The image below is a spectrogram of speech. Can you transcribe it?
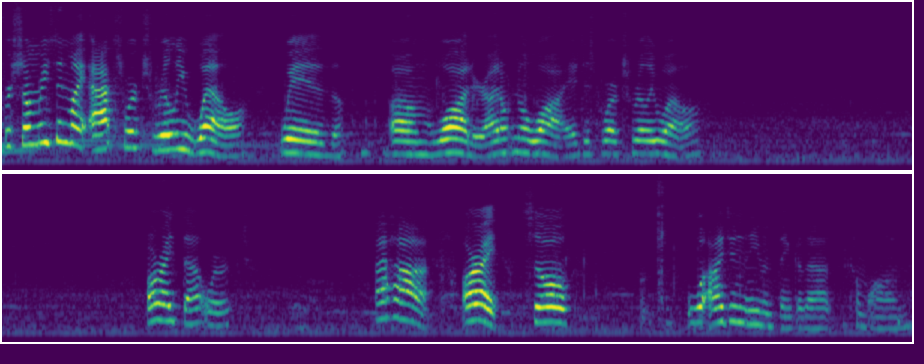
For some reason, my axe works really well with um, water. I don't know why. It just works really well. Alright, that worked. Haha. Alright, so. Well, I didn't even think of that. Come on.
